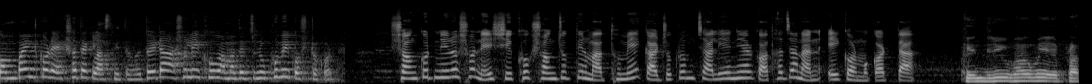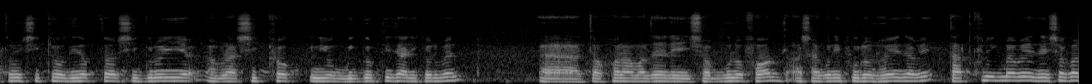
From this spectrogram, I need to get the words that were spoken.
কম্বাইন্ড করে একসাথে ক্লাস নিতে হয়। তো এটা আসলেই খুব আমাদের জন্য খুবই কষ্টকর। সংকট নিরসনে শিক্ষক সংযুক্তির মাধ্যমে কার্যক্রম চালিয়ে নেওয়ার কথা জানান এই কর্মকর্তা। কেন্দ্রীয়ভাবে প্রাথমিক শিক্ষা অধিদপ্তর শীঘ্রই আমরা শিক্ষক নিয়োগ বিজ্ঞপ্তি জারি করবেন। তখন আমাদের এই সবগুলো পদ আশা করি পূরণ হয়ে যাবে। তাৎক্ষণিকভাবে যে সকল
